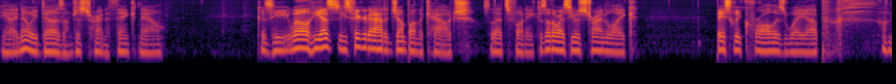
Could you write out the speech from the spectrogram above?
yeah, I know he does. I'm just trying to think now. Cause he, well, he has he's figured out how to jump on the couch, so that's funny. Because otherwise, he was trying to like basically crawl his way up on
